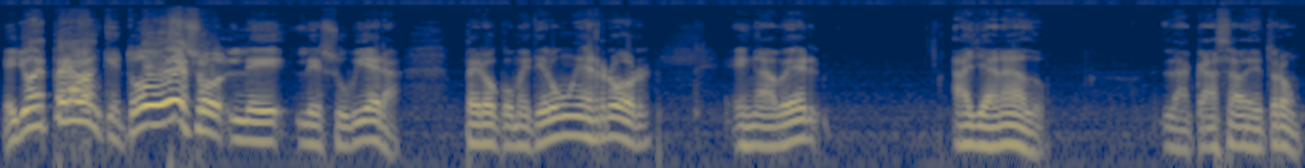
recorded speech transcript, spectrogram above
Ellos esperaban que todo eso le, le subiera, pero cometieron un error en haber allanado la casa de Trump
